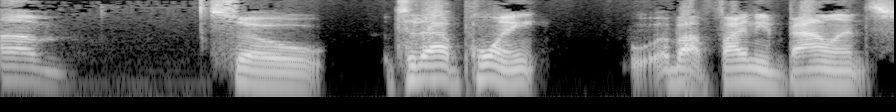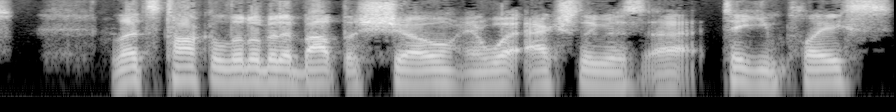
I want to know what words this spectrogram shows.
Um. So to that point about finding balance, let's talk a little bit about the show and what actually was uh, taking place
